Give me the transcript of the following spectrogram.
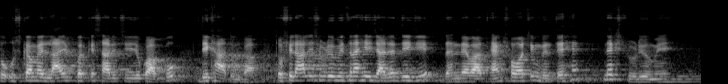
तो उसका मैं लाइव करके सारी चीज़ों को आपको दिखा दूँगा। तो फ़िलहाल इस वीडियो में इतना ही। इजाज़त दीजिए। धन्यवाद। थैंक्स फॉर वॉचिंग मिलते हैं नेक्स्ट वीडियो में।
